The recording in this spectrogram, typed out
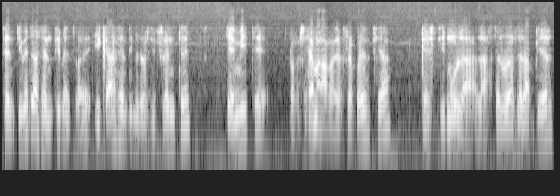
centímetro a centímetro, ¿eh? y cada centímetro es diferente, y emite lo que se llama la radiofrecuencia, que estimula las células de la piel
